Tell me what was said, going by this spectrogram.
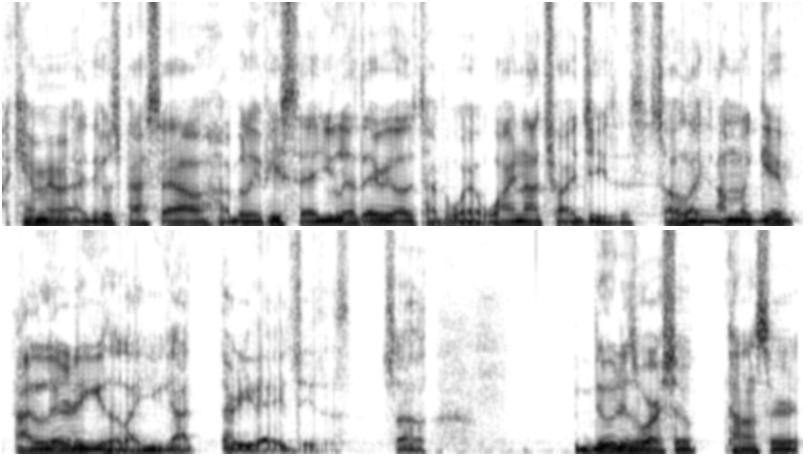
I can't remember. It was Pastor Al, I believe. He said, "You lived every other type of way. Why not try Jesus?" So I was like, Mm-hmm. I'm gonna give. I literally like, you got 30 days, Jesus. So do this worship concert.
